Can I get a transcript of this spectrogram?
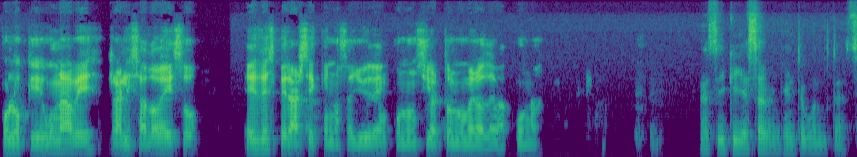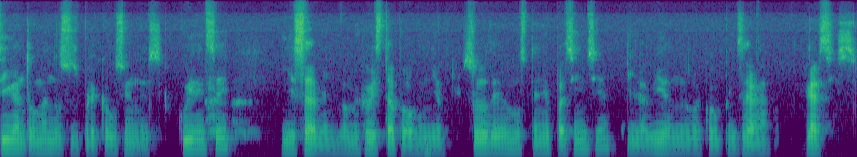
por lo que una vez realizado eso, es de esperarse que nos ayuden con un cierto número de vacunas. Así que ya saben, gente bonita, sigan tomando sus precauciones, cuídense y saben, lo mejor está por venir. Solo debemos tener paciencia y la vida nos recompensará. Gracias.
